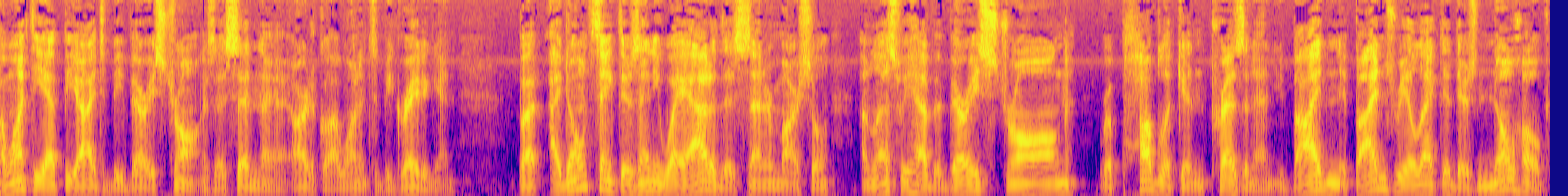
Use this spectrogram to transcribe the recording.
I want the FBI to be very strong. As I said in the article, I want it to be great again. But I don't think there's any way out of this, Senator Marshall, unless we have a very strong Republican president. Biden, if Biden's reelected, there's no hope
